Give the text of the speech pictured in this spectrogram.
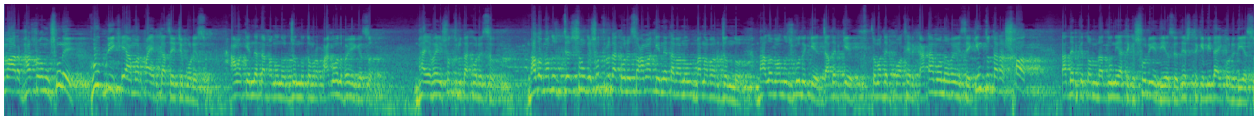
আমার ভাষণ শুনে হুবড়ি খেয়ে আমার পায়ের কাছে এসে পড়েছো। আমাকে নেতা বানানোর জন্য তোমরা পাগল হয়ে গেছো। ভাই ভাই, শত্রুতা করেছ। ভালো মানুষদের সঙ্গে শত্রুতা করেছ আমাকে নেতা বানো- বানাবার জন্য। ভালো মানুষগুলিকে, যাদেরকে তোমাদের পথের কাটা মনে হয়েছে, কিন্তু তারা সৎ, তাদেরকে তোমরা দুনিয়া থেকে সরিয়ে দিয়েছ, দেশ থেকে বিদায় করে দিয়েছ।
